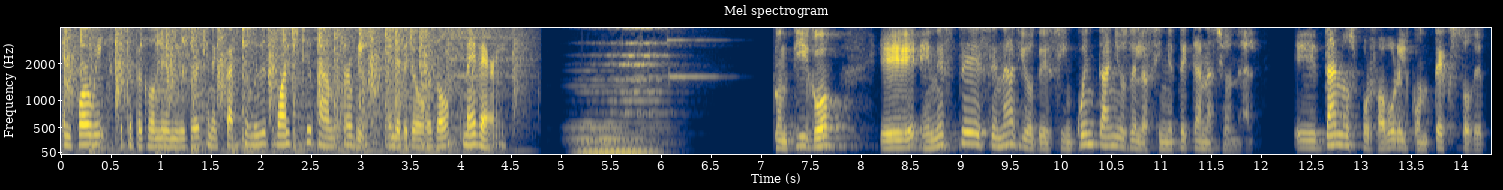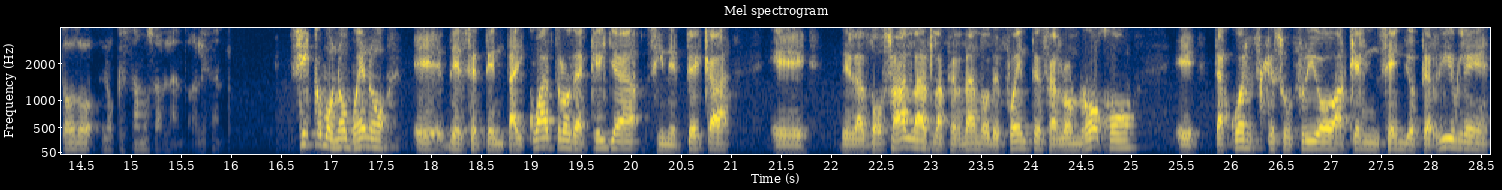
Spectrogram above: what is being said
In four weeks, the typical Noom user can expect to lose one to two pounds per week. Individual results may vary. Contigo, eh, en este escenario de 50 años de la Cineteca Nacional, eh, danos por favor el contexto de todo lo que estamos hablando, Alejandro. Sí, como no, bueno, eh, de 74 de aquella Cineteca eh, de las dos salas, la Fernando de Fuentes, Salón Rojo, eh, ¿Te acuerdas que sufrió aquel incendio terrible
